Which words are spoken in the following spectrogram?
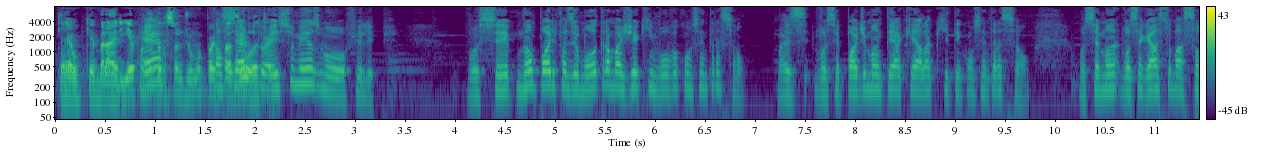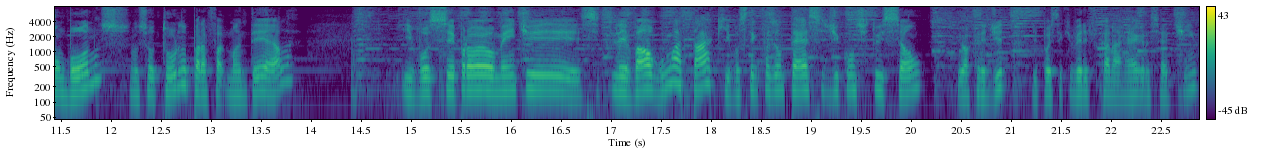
Que aí eu quebraria a concentração de uma para Tá fazer certo, outra. é isso mesmo, Felipe. Você não pode fazer uma outra magia que envolva concentração. Mas você pode manter aquela que tem concentração. Você, você gasta uma ação bônus no seu turno para manter ela. E você provavelmente, se levar algum ataque, você tem que fazer um teste de constituição, eu acredito. Depois tem que verificar na regra certinho.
